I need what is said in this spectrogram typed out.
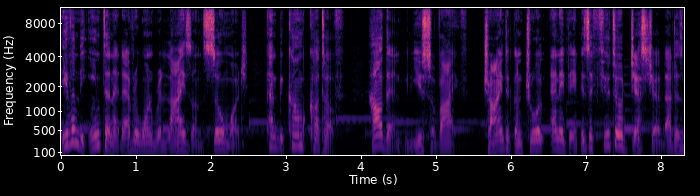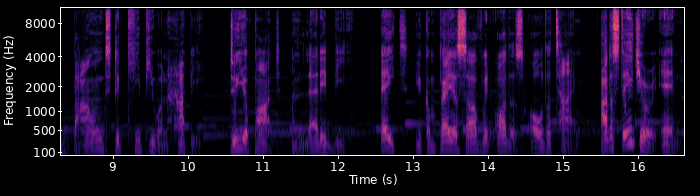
Even the internet everyone relies on so much can become cut off. How then will you survive? Trying to control anything is a futile gesture that is bound to keep you unhappy. Do your part and let it be. 8. You compare yourself with others all the time. At the stage you're in,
